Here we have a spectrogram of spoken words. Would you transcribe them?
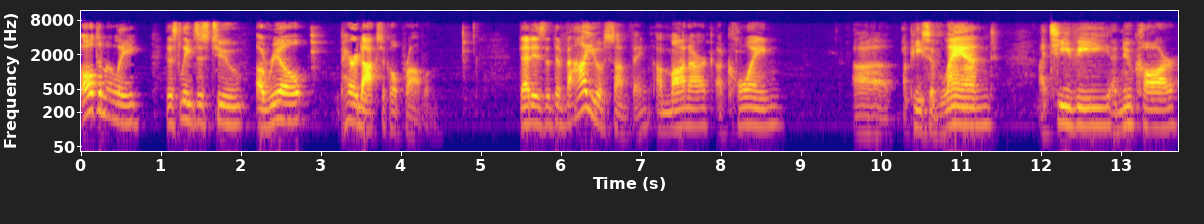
Ultimately, this leads us to a real paradoxical problem. That is that the value of something, a monarch, a coin, uh, a piece of land, a TV, a new car,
